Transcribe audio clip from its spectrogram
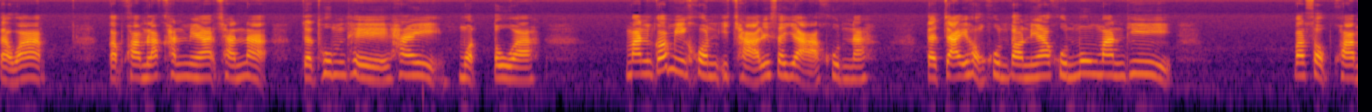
แต่ว่า กับความรักครั้งเนี้ย ฉันน่ะ จะทุ่มเทให้หมดตัว มันก็มีคนอิจฉาริษยาคุณนะ แต่ใจของคุณตอนนี้คุณมุ่งมั่นที่ประสบความ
